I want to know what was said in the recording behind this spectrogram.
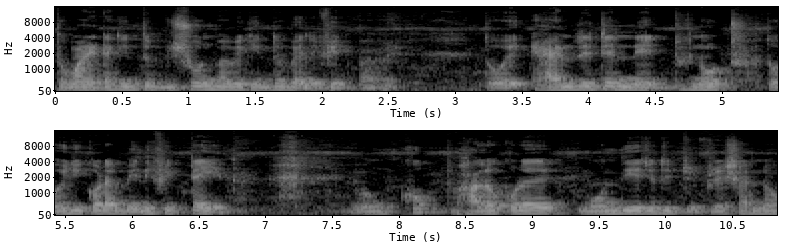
তোমার এটা কিন্তু ভীষণভাবে কিন্তু বেনিফিট পাবে। তো এই হ্যান্ড রিটেন নোট তৈরি করার বেনিফিটটাই এটা। এবং খুব ভালো করে মন দিয়ে যদি প্রিপারেশান নাও,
